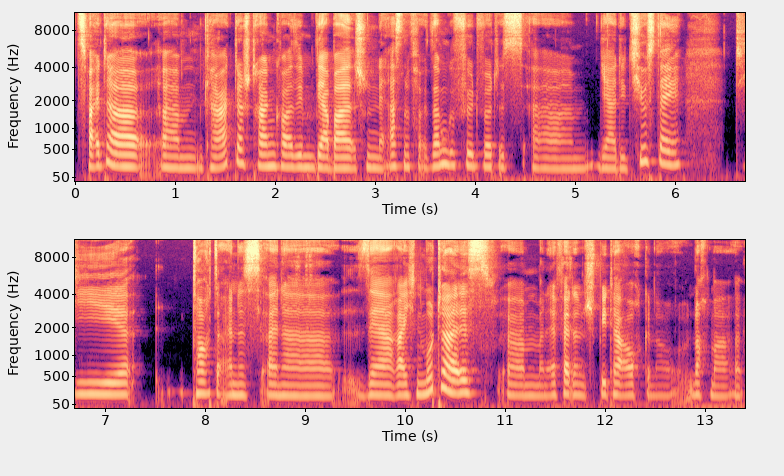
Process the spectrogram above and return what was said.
zweiter ähm, Charakterstrang quasi, der aber schon in der ersten Folge zusammengeführt wird, ist ähm, ja die Tuesday, die Tochter eines einer sehr reichen Mutter ist. Ähm, man erfährt dann später auch genau nochmal,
